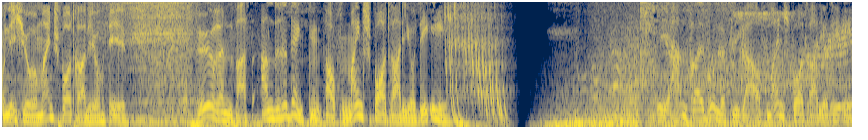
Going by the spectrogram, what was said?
und ich höre meinsportradio.de. Hören, was andere denken auf meinsportradio.de. Die Handball-Bundesliga auf meinsportradio.de.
